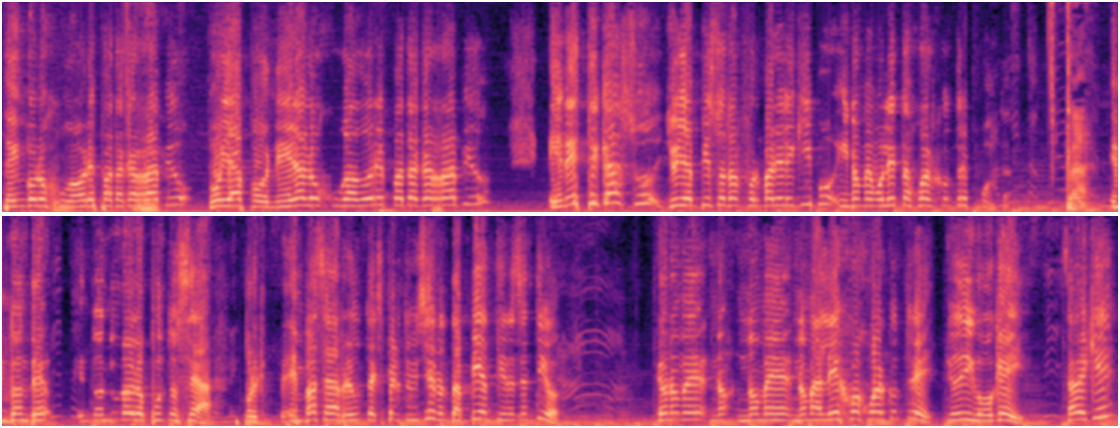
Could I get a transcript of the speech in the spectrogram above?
Tengo los jugadores para atacar rápido. Voy a poner a los jugadores para atacar rápido. En este caso, yo ya empiezo a transformar el equipo y no me molesta jugar con tres puntas Claro. en donde, en donde uno de los puntos sea, porque en base a la pregunta experto que hicieron, también tiene sentido. Yo no me, no, no me, no me alejo a jugar con tres. Yo digo, ok, ¿sabe qué?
